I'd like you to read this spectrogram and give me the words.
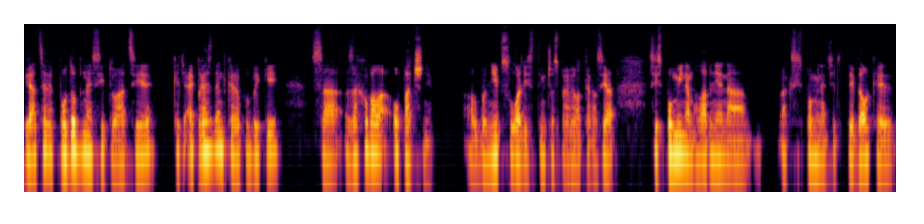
viaceré podobné situácie, keď aj prezidentka republiky sa zachovala opačne alebo nie v súlade s tým, čo spravila teraz. Ja si spomínam hlavne na, ak si spomínate, tie veľké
